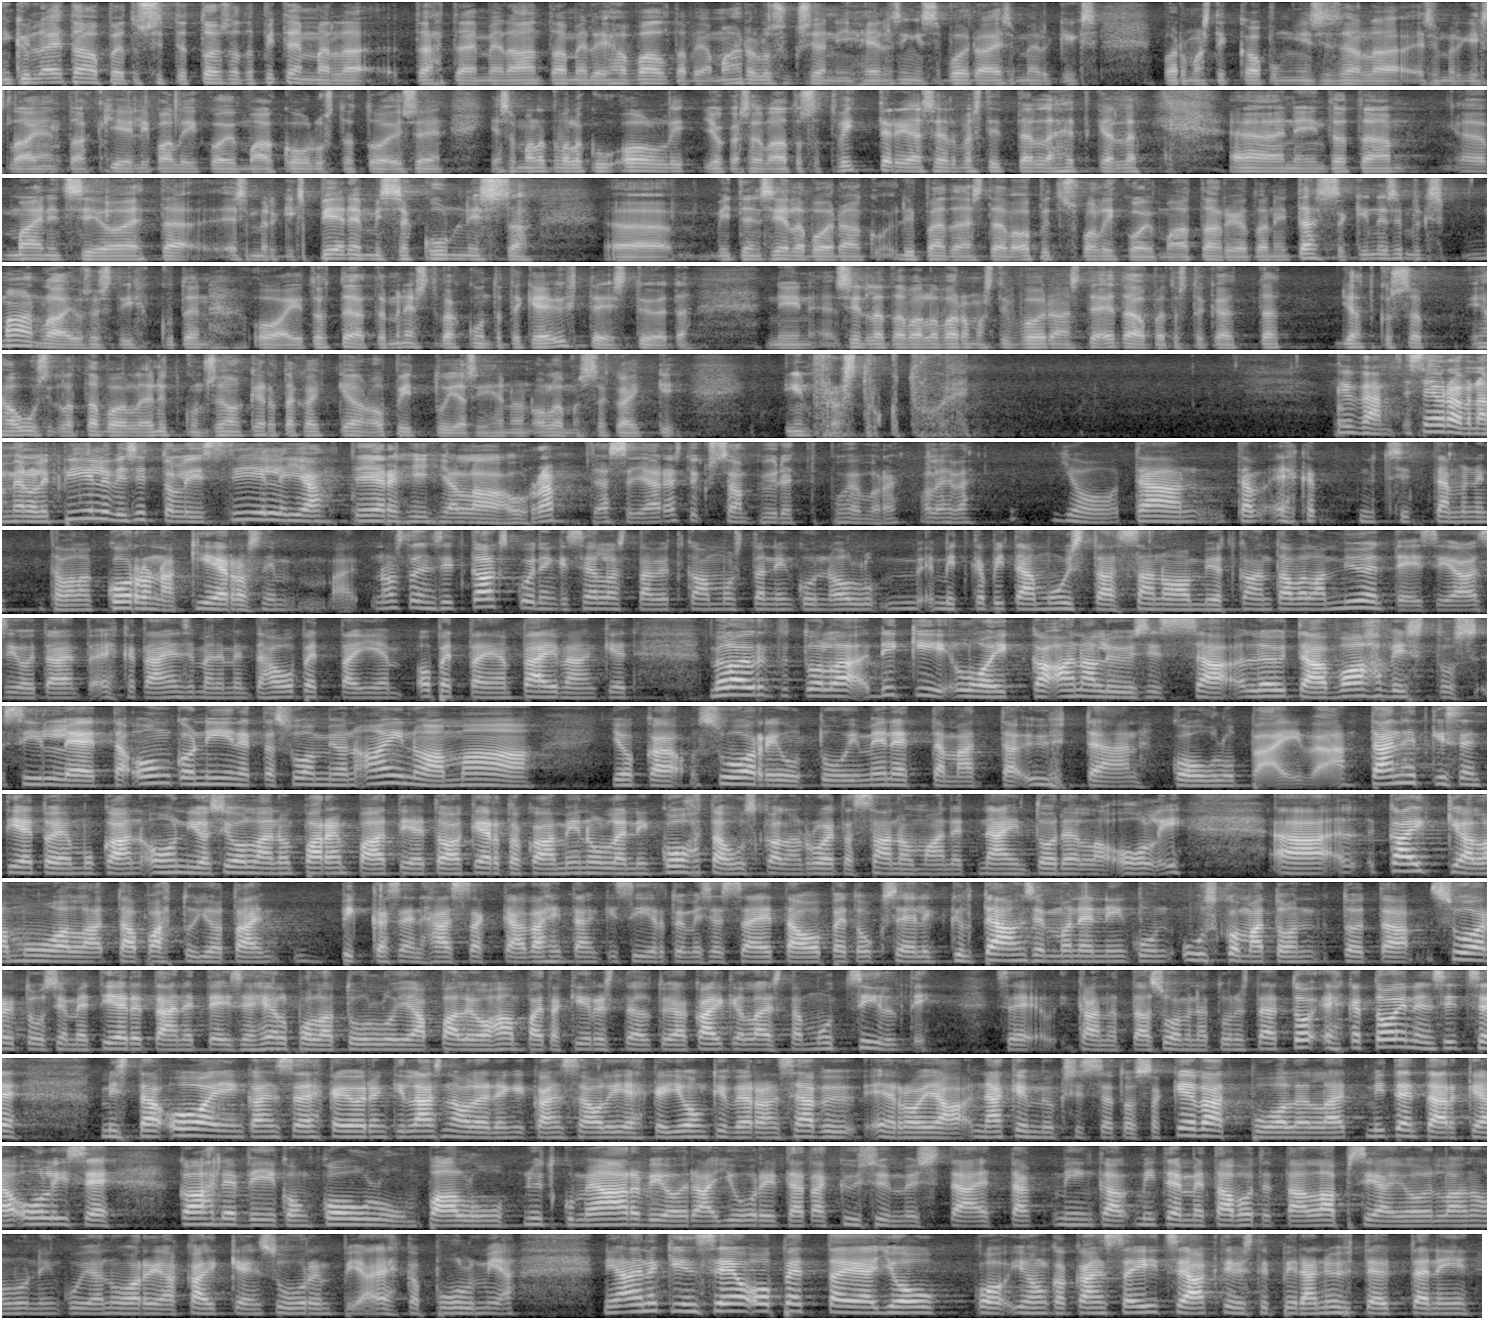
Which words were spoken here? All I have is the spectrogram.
niin kyllä etäopetus sitten toisaalta pitemmällä tähtäimellä antaa meille ihan valtavia mahdollisuuksia. Niin Helsingissä voidaan esimerkiksi varmasti kaupungin sisällä esimerkiksi laajentaa kielivalikoimaa koulusta toiseen. Ja samalla tavalla kuin Olli, joka selaa tuossa Twitteriä selvästi tällä hetkellä, ää, niin tota, mainitsi jo, että esimerkiksi pienemmissä kunnissa miten siellä voidaan ylipäätään sitä opetusvalikoimaa tarjota, niin tässäkin esimerkiksi maanlaajuisesti, kuten OAI toteaa, että menestyvä kunta tekee yhteistyötä, niin sillä tavalla varmasti voidaan sitten etäopetusta käyttää jatkossa ihan uusilla tavoilla, ja nyt kun se on kerta kaikkiaan opittu ja siihen on olemassa kaikki infrastruktuuri. Hyvä. Seuraavana meillä oli Pilvi, sitten oli Silja, Terhi ja Laura. Tässä järjestyksessä on pyydetty puheenvuoroja. Ole hyvä. Joo, tämä on täm, ehkä nyt sitten tämmöinen tavallaan koronakierros, niin nostaisin sitten kaksi kuitenkin sellaista, jotka on musta niin ollut, mitkä pitää muistaa sanoa, jotka on tavallaan myönteisiä asioita, että ehkä tämä ensimmäinen meni tähän opettajien, opettajien päiväänkin. Et me ollaan yritetty tuolla digiloikka-analyysissä löytää vahvistus sille, että onko niin, että Suomi on ainoa maa, joka suoriutui menettämättä yhtään koulupäivää. Tämänhetkisen tietojen mukaan on, jos jollain on parempaa tietoa, kertokaa minulle, niin kohta uskallan ruveta sanomaan, että näin todella oli. Kaikkialla muualla tapahtui jotain pikkasen hässäkkää vähintäänkin siirtymisessä etäopetukseen. Eli kyllä tämä on semmoinen niin kuin uskomaton tota, suoritus ja me tiedetään, että ei se helpolla tullut ja paljon hampaita kiristelty ja kaikenlaista, mutta silti se kannattaa Suomena tunnistaa. To, ehkä toinen sitten se, mistä OAIin kanssa, ehkä joidenkin läsnäolijoidenkin kanssa oli ehkä jonkin verran sävyeroja näkemyksissä tuossa kevätpuolella, että miten tärkeää oli se kahden viikon kouluun paluu, nyt kun me arvioidaan juuri tätä kysymystä, että minkä, miten me tavoitetaan lapsia, joilla on ollut niin kuin, ja nuoria kaikkein suurimpia ehkä pulmia, niin ainakin se opettajajoukko, jonka kanssa itse aktiivisesti pidän yhteyttä, niin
